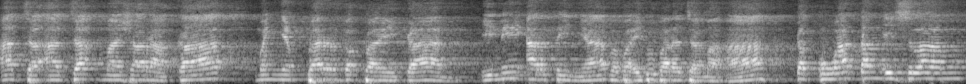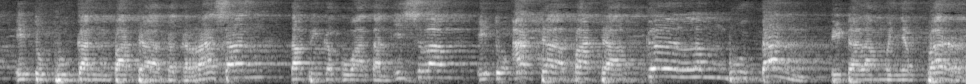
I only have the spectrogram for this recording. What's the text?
ajak-ajak masyarakat menyebar kebaikan. Ini artinya Bapak Ibu para jamaah kekuatan Islam itu bukan pada kekerasan tapi kekuatan Islam itu ada pada kelembutan di dalam menyebar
